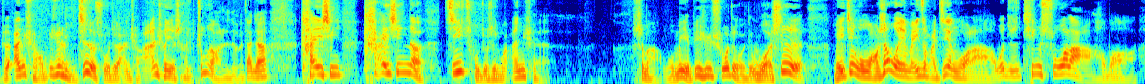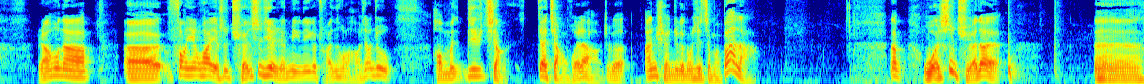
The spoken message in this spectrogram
就安全，我必须理智的说，这个安全，安全也是很重要的，对吧？大家开心，开心的基础就是因为安全。是吗？我们也必须说这个问题。我是没见过，网上我也没怎么见过啦，我只是听说啦，好不好？然后呢，呃，放烟花也是全世界人民的一个传统了，好像就好。我们必须讲，再讲回来啊，这个安全这个东西怎么办啦？那我是觉得，嗯，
